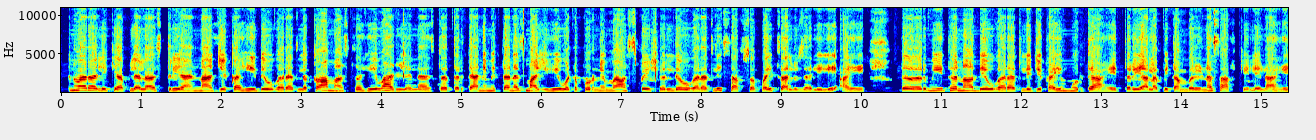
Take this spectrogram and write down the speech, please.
शनिवार आले की आपल्याला स्त्रियांना जे काही देवघरातलं काम असतं हे वाढलेलं असतं. तर त्यानिमित्तानेच माझी ही वटपौर्णिमा स्पेशल देवघरातली साफसफाई चालू झालेली आहे. तर मी इथं ना देवघरातले जे काही मूर्त्या आहेत तर याला पितांबरीनं साफ केलेलं आहे.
